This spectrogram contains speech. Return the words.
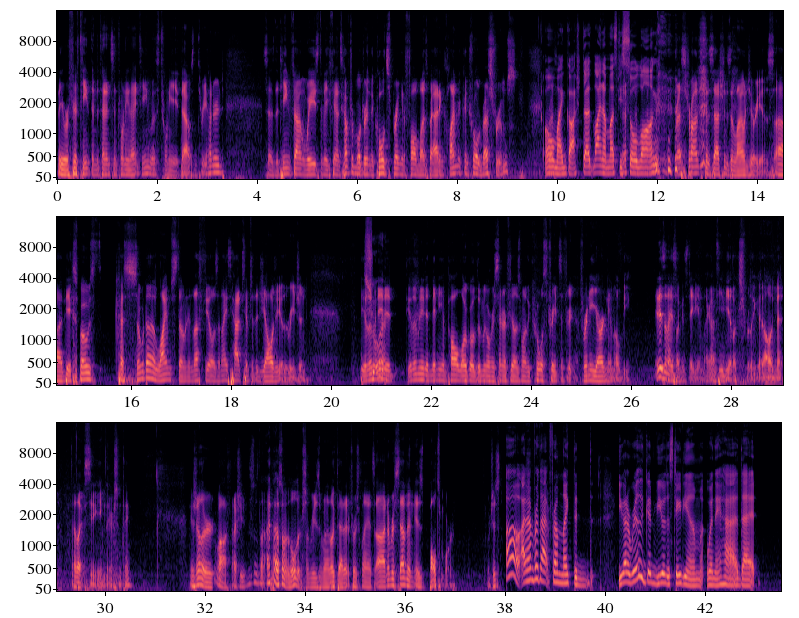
They were 15th in attendance in 2019 with 28,300. It says the team found ways to make fans comfortable during the cold spring and fall months by adding climate-controlled restrooms, Oh my gosh, that lineup must be so long. restaurants, concessions, and lounge areas. Uh, the exposed Kasota limestone in left field is a nice hat tip to the geology of the region. The Sure. illuminated the illuminated Minnie and Paul logo looming over center field is one of the coolest traits for, for any yard in MLB. It is a nice looking stadium. Like on TV, it looks really good. I'll admit. I'd like to see a game there someday. There's another. Well, actually, this was. I thought this one was older for some reason when I looked at it at first glance. Uh, number seven is Baltimore, which is oh, I remember that from like the. You got a really good view of the stadium when they had that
